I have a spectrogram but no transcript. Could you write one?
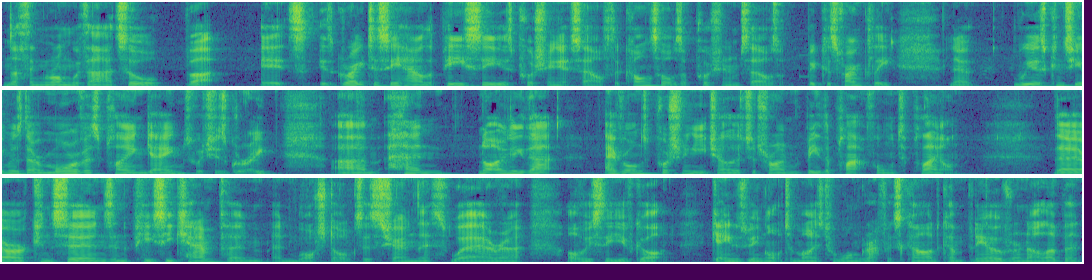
Nothing wrong with that at all, but it's it's great to see how the PC is pushing itself, the consoles are pushing themselves, because frankly, you know, we as consumers, there are more of us playing games, which is great, um, and not only that, everyone's pushing each other to try and be the platform to play on. There are concerns in the PC camp, and, and Watch Dogs has shown this, where uh, obviously you've got games being optimized for one graphics card company over another, but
